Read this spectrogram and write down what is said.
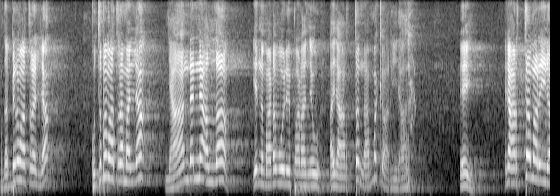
മുദബിർ മാത്രമല്ല കുത്തുബ് മാത്രമല്ല ഞാൻ തന്നെ അല്ല എന്ന് മടവൂര് പറഞ്ഞു. അതിനർത്ഥം നമുക്കറിയില്ല ഏയ് അതിനർത്ഥം അറിയില്ല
